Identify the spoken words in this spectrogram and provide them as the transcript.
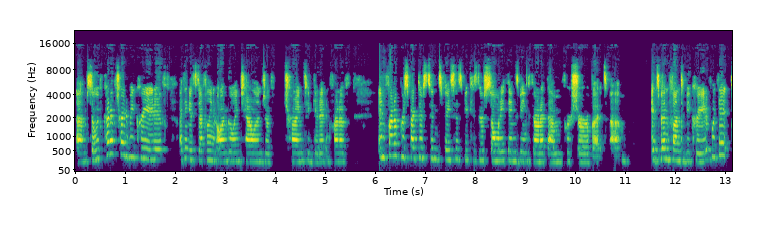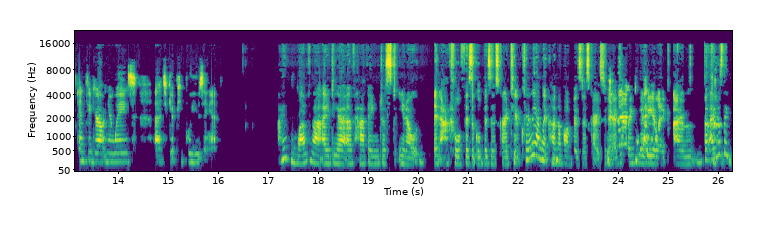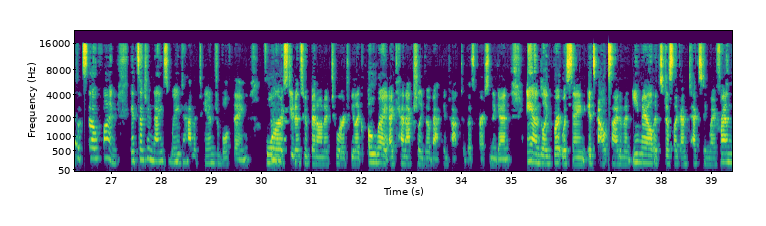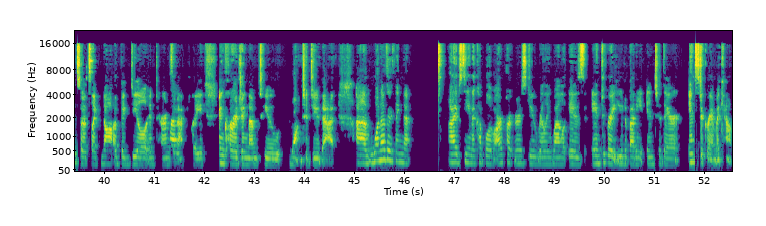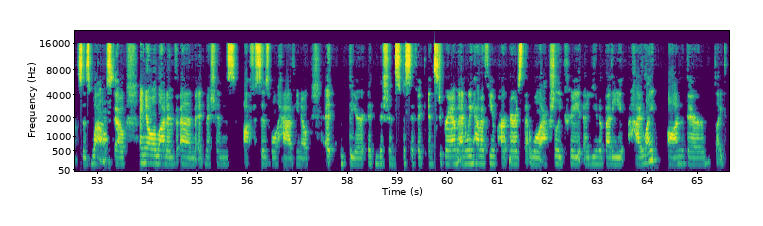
Um, so we've kind of tried to be creative. I think it's definitely an ongoing challenge of trying to get it in front of in front of prospective students' faces because there's so many things being thrown at them for sure. But um, it's been fun to be creative with it and figure out new ways uh, to get people using it. I love that idea of having just, you know, an actual physical business card too. Clearly I'm like hung up on business cards today. I just think maybe like I'm, but I just think that's so fun. It's such a nice way to have a tangible thing for mm-hmm. students who've been on a tour to be like, oh, right, I can actually go back and talk to this person again. And like Britt was saying, it's outside of an email. It's just like I'm texting my friend. So it's like not a big deal in terms right. of actually encouraging them to want to do that. Um, one other thing that I've seen a couple of our partners do really well is integrate Unibuddy into their Instagram accounts as well. So I know a lot of um, admissions offices will have, you know, their admission specific Instagram, and we have a few partners that will actually create a Unibuddy highlight on their like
